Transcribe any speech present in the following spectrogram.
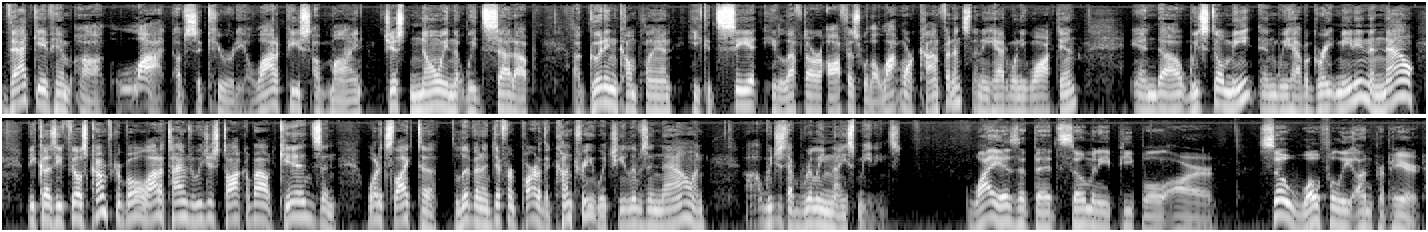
That gave him a lot of security, a lot of peace of mind, just knowing that we'd set up a good income plan. He could see it. He left our office with a lot more confidence than he had when he walked in. And uh, we still meet and we have a great meeting. And now, because he feels comfortable, a lot of times we just talk about kids and what it's like to live in a different part of the country, which he lives in now. And uh, we just have really nice meetings why is it that so many people are so woefully unprepared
